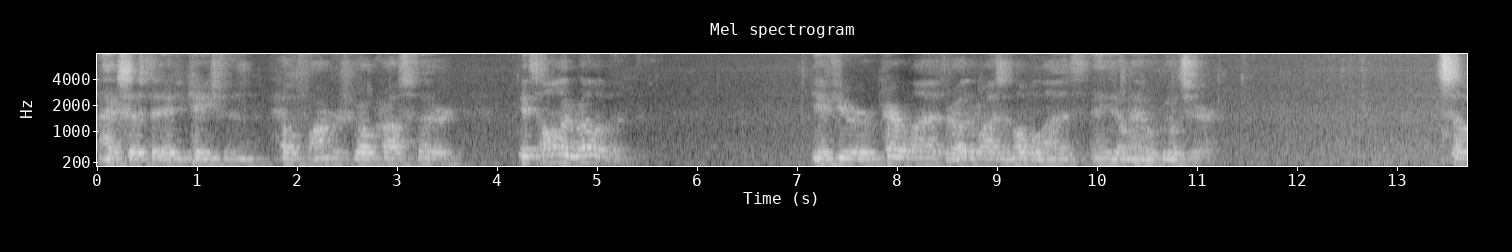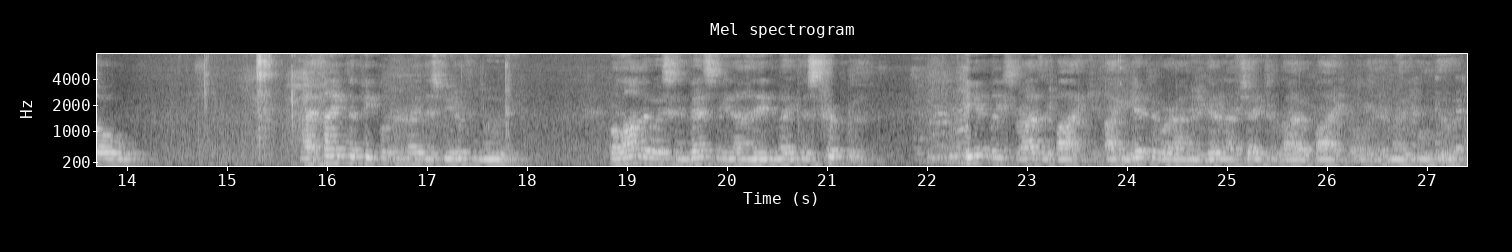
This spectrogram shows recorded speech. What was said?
access to education, help farmers grow crops better. It's all irrelevant if you're paralyzed or otherwise immobilized and you don't have a wheelchair. So I thank the people who made this beautiful movie. Rolando has convinced me that I need to make this trip with him. He at least rides a bike. If I can get to where I'm in good enough shape to ride a bike over there, maybe we'll do it.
